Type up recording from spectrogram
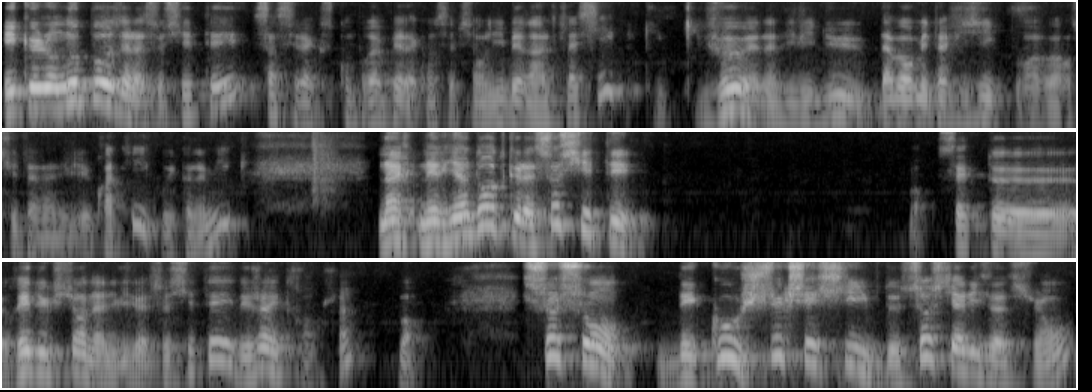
et que l'on oppose à la société, ça c'est ce qu'on pourrait appeler la conception libérale classique, qui, veut un individu d'abord métaphysique pour avoir ensuite un individu pratique ou économique, n'est rien d'autre que la société. cette euh, réduction de l'individu à la société est déjà étrange. Hein bon. Ce sont des couches successives de socialisation,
